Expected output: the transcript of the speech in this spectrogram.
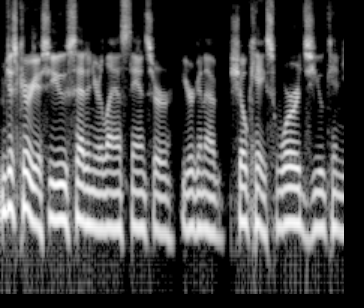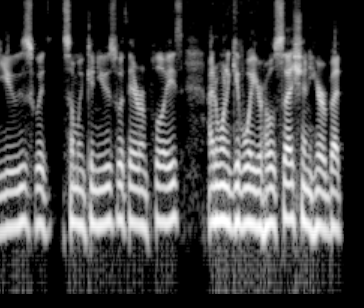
I'm just curious. You said in your last answer you're going to showcase words you can use with someone can use with their employees. I don't want to give away your whole session here, but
